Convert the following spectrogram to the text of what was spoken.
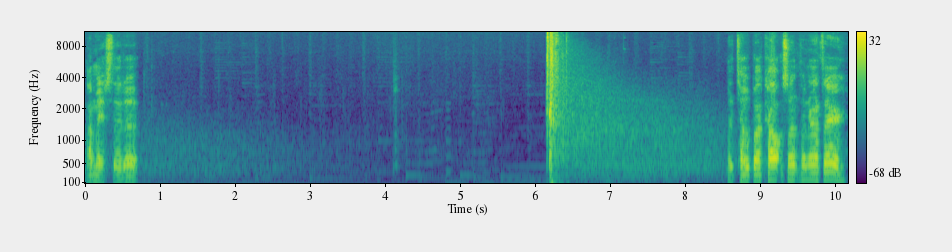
I messed that up. Let's hope I caught something right there.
